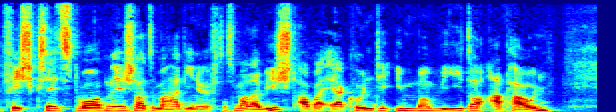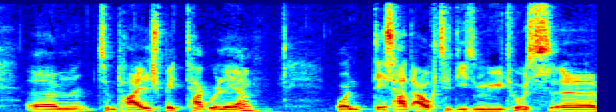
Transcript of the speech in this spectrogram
festgesetzt worden ist. Also man hat ihn öfters mal erwischt, aber er konnte immer wieder abhauen ähm, zum Teil spektakulär. Und das hat auch zu diesem Mythos äh,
